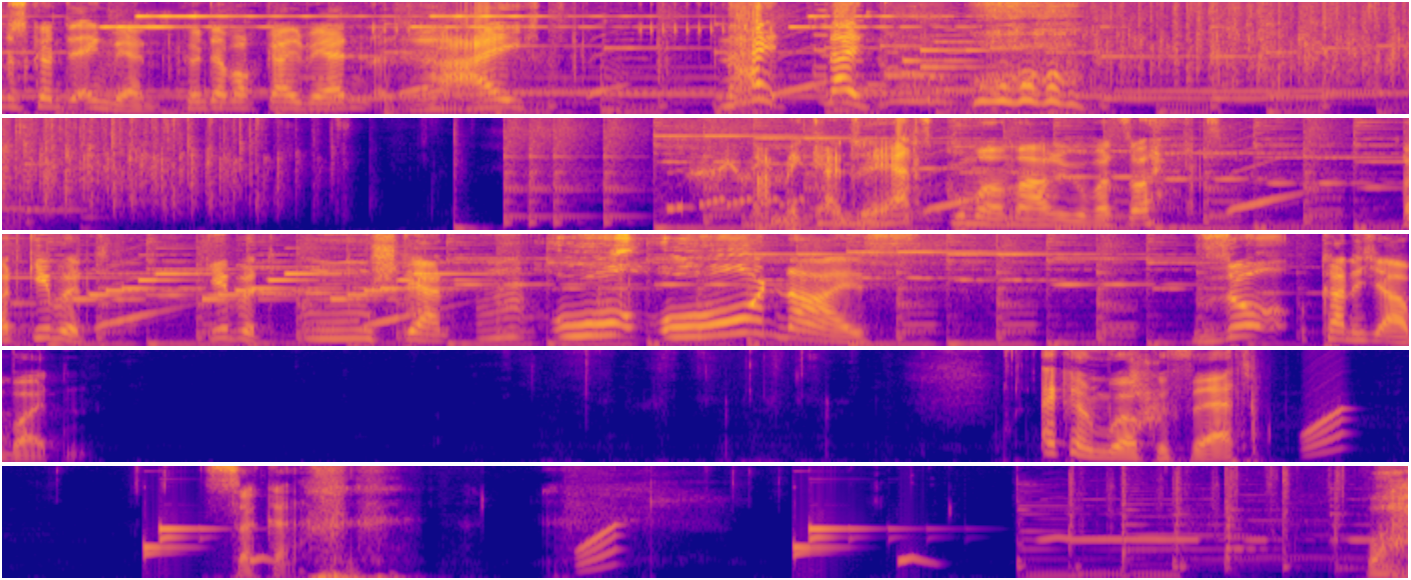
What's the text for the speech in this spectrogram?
das könnte eng werden. Könnte aber auch geil werden. Reicht. Nein, nein. Oh. Mir kein Herz, guck mal, Mario. Was soll's? Was gibt es? Gib es. Mm, Stern. Mm, oh, oh, nice. So kann ich arbeiten. I can work with that. Sucker. Boah,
